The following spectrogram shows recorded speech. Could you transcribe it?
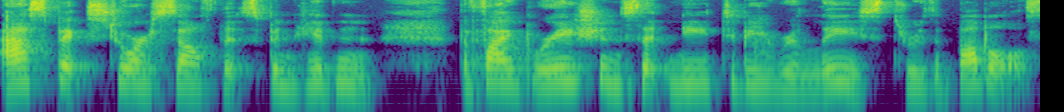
aspects to ourself that's been hidden, the vibrations that need to be released through the bubbles.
